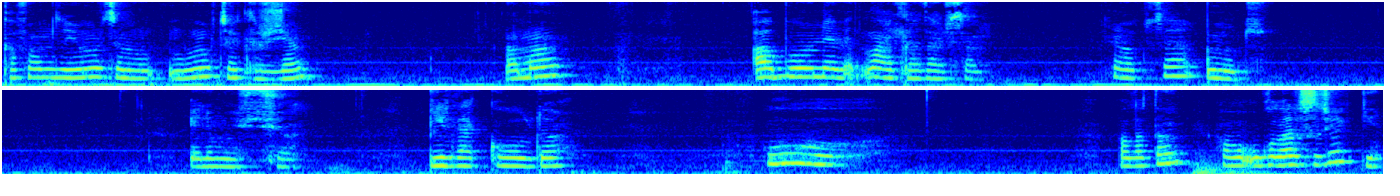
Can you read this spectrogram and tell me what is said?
kafamda yumurta, yumurta kıracağım. Ama abone ve like atarsan. Yoksa unut. Elim uyuştu şu an. Bir dakika oldu. Oo. Allah'tan hava o kadar sıcak ki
